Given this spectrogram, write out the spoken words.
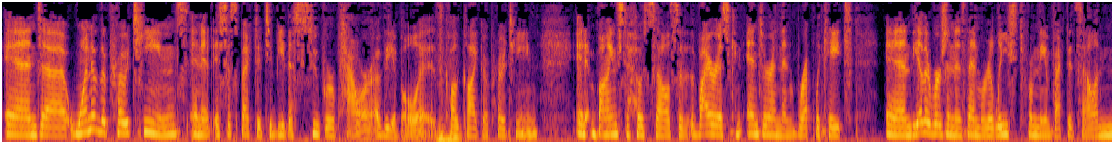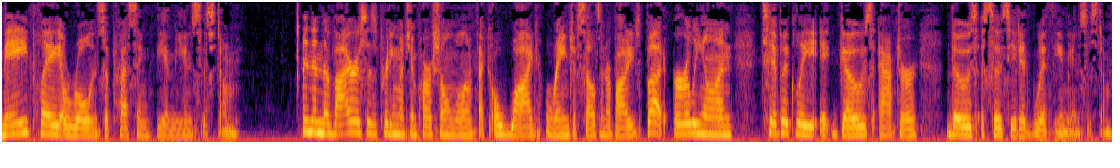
And uh, one of the proteins in it is suspected to be the superpower of the Ebola. It's mm-hmm. called glycoprotein, and it binds to host cells so that the virus can enter and then replicate and the other version is then released from the infected cell and may play a role in suppressing the immune system. And then the virus is pretty much impartial and will infect a wide range of cells in our bodies. But early on, typically it goes after those associated with the immune system.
